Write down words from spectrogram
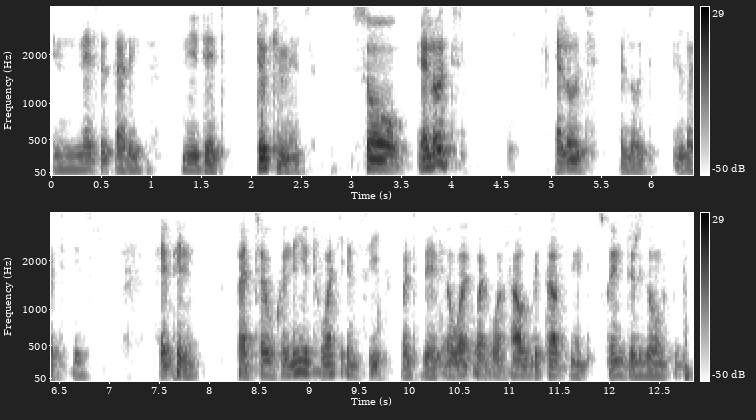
the necessary needed documents. So a lot a lot, a lot, a lot is happening But we'll continue to watch and see what is the, what, what, what, how the government is going to resolve this.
